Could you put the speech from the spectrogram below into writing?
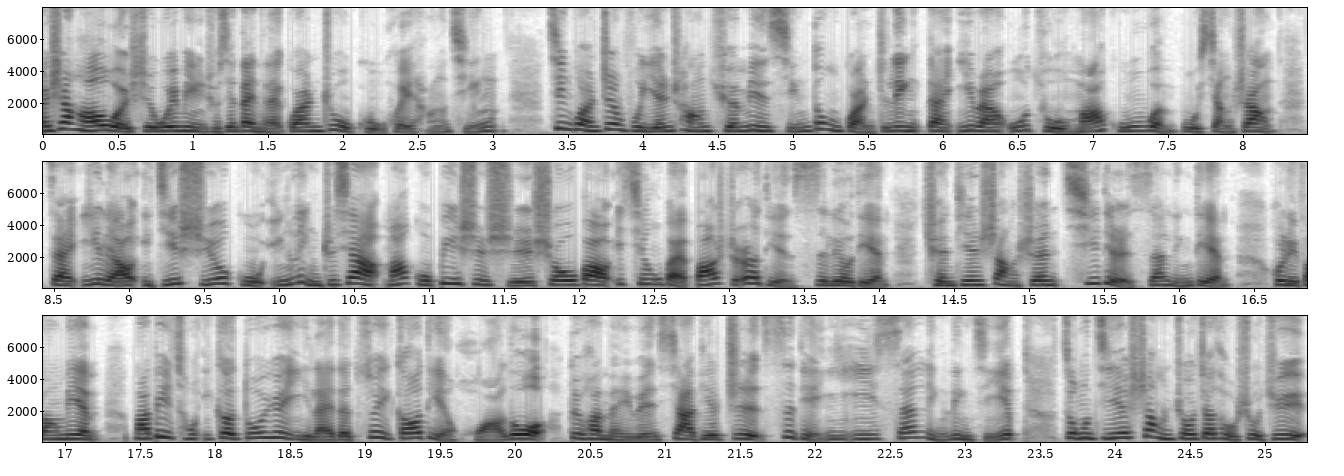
晚上好，我是威敏。首先带你来关注股汇行情。尽管政府延长全面行动管制令，但依然无阻马股稳步向上。在医疗以及石油股引领之下，马股闭市时收报一千五百八十二点四六点，全天上升七点三零点。汇率方面，马币从一个多月以来的最高点滑落，兑换美元下跌至四点一一三零令吉。总结上周交投数据，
